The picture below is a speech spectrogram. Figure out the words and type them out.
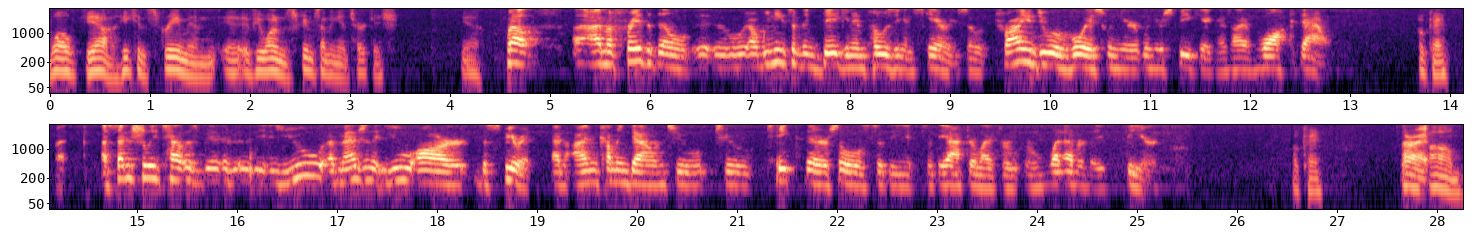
Well, yeah, he can scream in if you want him to scream something in Turkish. Yeah. Well, I'm afraid that they'll. Uh, we need something big and imposing and scary. So try and do a voice when you're when you're speaking as I walk down. Okay. Essentially, tell us you imagine that you are the spirit, and I'm coming down to to take their souls to the to the afterlife or, or whatever they fear. Okay. All right. Um.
